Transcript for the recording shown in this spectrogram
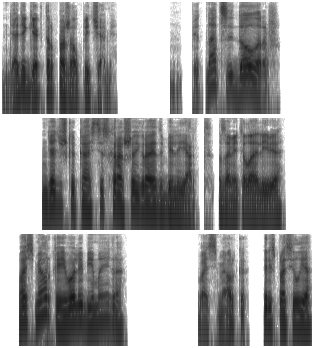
Дядя Гектор пожал плечами. «Пятнадцать долларов». «Дядюшка Кастис хорошо играет в бильярд», — заметила Оливия. «Восьмерка — его любимая игра». «Восьмерка?» — переспросил я.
